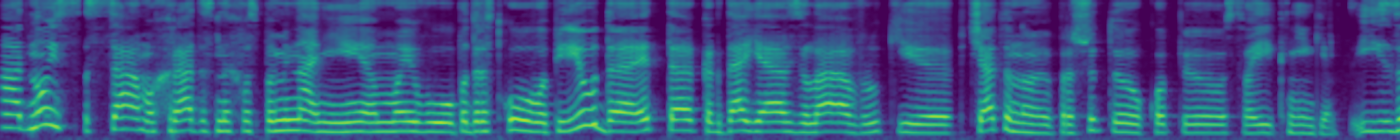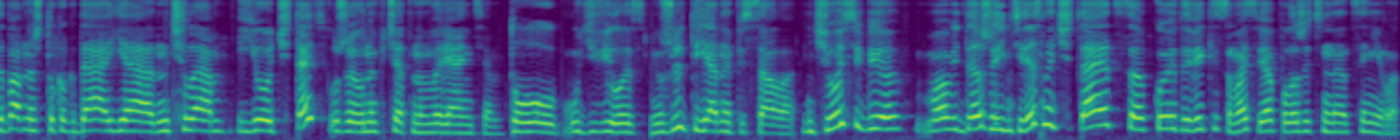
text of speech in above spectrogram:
Одно из самых радостных воспоминаний моего подросткового периода – это когда я взяла в руки печатанную, прошитую копию своей книги. И забавно, что когда я начала ее читать уже в напечатанном варианте, то удивилась, неужели ты я написала? Ничего себе, а ведь даже интересно читается, в кои-то веки сама себя положительно оценила.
